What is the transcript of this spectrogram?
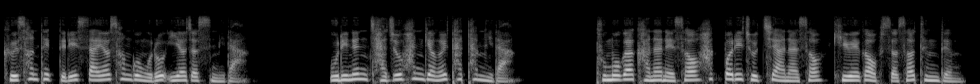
그 선택들이 쌓여 성공으로 이어졌습니다. 우리는 자주 환경을 탓합니다. 부모가 가난해서 학벌이 좋지 않아서 기회가 없어서 등등.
